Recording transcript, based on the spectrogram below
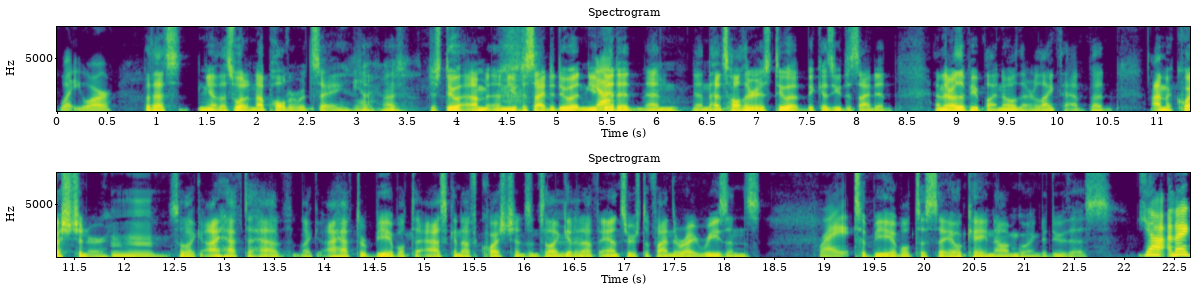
what you are. But that's you know that's what an upholder would say. Yeah. Like, "Uh, just do it, I'm, and you decide to do it, and you Yeah. did it, and and that's all there is to it because you decided. And there are other people I know that are like that, but I'm a questioner, Mm-hmm. so like I have to have like I have to be able to ask enough questions until I Mm-hmm. get enough answers to find the right reasons Right. to be able to say, okay, now I'm going to do this. Yeah, and I,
